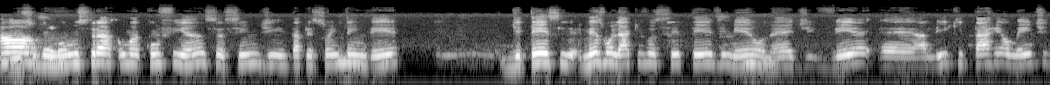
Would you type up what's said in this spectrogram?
Oh, Isso demonstra uma confiança, assim, de, da pessoa entender, de ter esse mesmo olhar que você teve meu, né? De ver é, ali que está realmente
